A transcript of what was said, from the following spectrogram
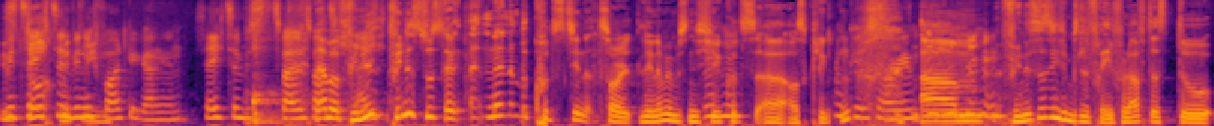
Mit durch 16 mit bin ich Wien. fortgegangen. 16 bis 22 Nein, aber findest, findest du es, äh, nein, aber kurz, sorry, Lena, wir müssen dich hier kurz äh, ausklinken. Okay, sorry. Ähm, findest du es nicht ein bisschen frevelhaft, dass du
